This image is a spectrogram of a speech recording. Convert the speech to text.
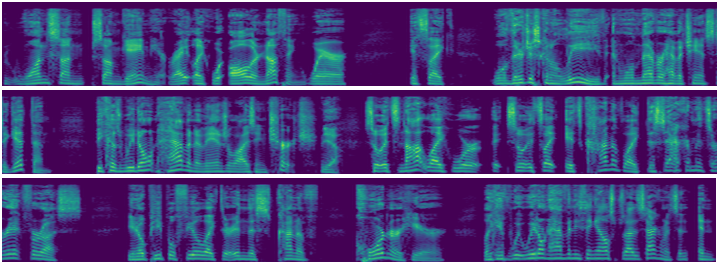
one sum sum game here, right? Like we're all or nothing, where it's like, well, they're just going to leave and we'll never have a chance to get them because we don't have an evangelizing church. Yeah. So it's not like we're so it's like it's kind of like the sacraments are it for us. You know, people feel like they're in this kind of corner here. Like if we, we don't have anything else besides the sacraments and and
